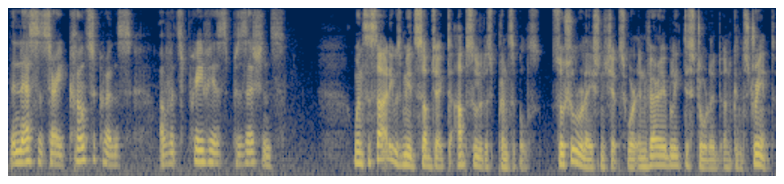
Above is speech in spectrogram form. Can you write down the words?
the necessary consequence of its previous positions. When society was made subject to absolutist principles, social relationships were invariably distorted and constrained.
